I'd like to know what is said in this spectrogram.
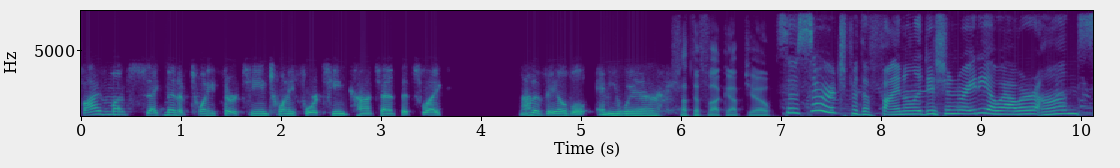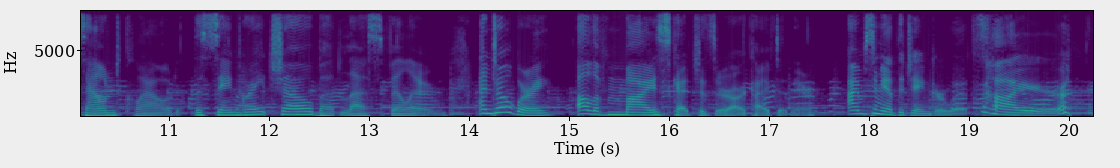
five month segment of 2013 2014 content that's like not available anywhere. Shut the fuck up, Joe. So search for the final edition radio hour on SoundCloud. The same great show, but less filler. And don't worry, all of my sketches are archived in there. I'm Samantha Jane Gerwitz. Hi.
